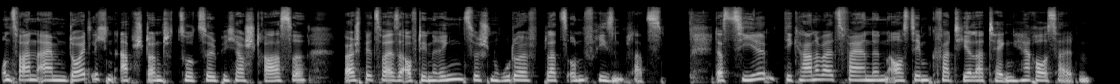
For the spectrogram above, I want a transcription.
und zwar in einem deutlichen Abstand zur Zülpicher Straße, beispielsweise auf den Ringen zwischen Rudolfplatz und Friesenplatz. Das Ziel, die Karnevalsfeiernden aus dem Quartier Lateng heraushalten.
